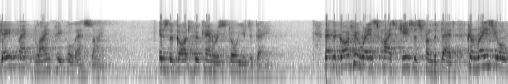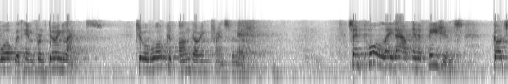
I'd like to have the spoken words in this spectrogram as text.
gave back blind people their sight is the God who can restore you today. That the God who raised Christ Jesus from the dead can raise your walk with Him from doing laps to a walk of ongoing transformation. St. Paul laid out in Ephesians God's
